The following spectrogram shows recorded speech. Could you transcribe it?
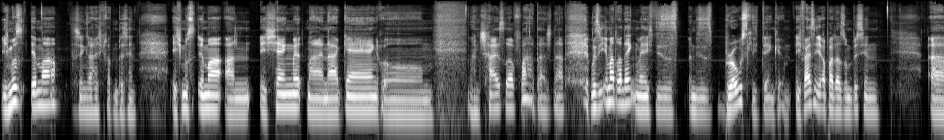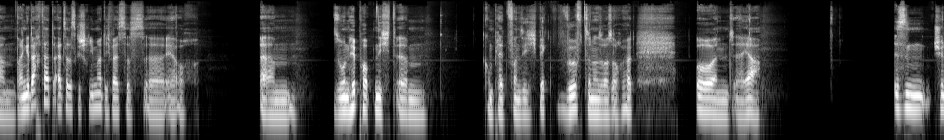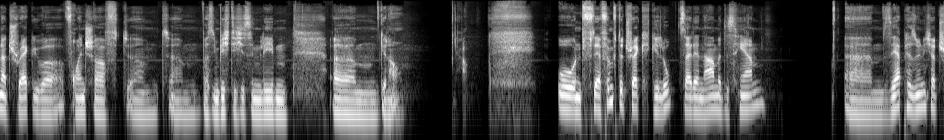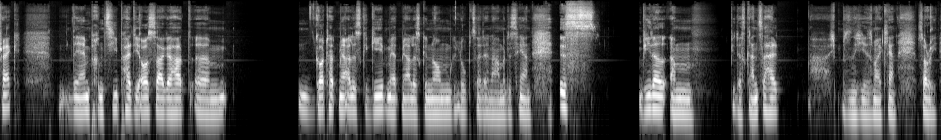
Ich muss immer, deswegen lache ich gerade ein bisschen, ich muss immer an, ich hänge mit meiner Gang rum und scheiß auf Vaterstadt. Muss ich immer dran denken, wenn ich dieses, an dieses Bros-Lied denke. Ich weiß nicht, ob er da so ein bisschen ähm, dran gedacht hat, als er das geschrieben hat. Ich weiß, dass äh, er auch ähm, so ein Hip-Hop nicht ähm, komplett von sich wegwirft, sondern sowas auch hört. Und äh, ja, ist ein schöner Track über Freundschaft und ähm, was ihm wichtig ist im Leben. Ähm, genau. Ja. Und der fünfte Track, Gelobt sei der Name des Herrn. Ähm, sehr persönlicher Track, der im Prinzip halt die Aussage hat, ähm, Gott hat mir alles gegeben, er hat mir alles genommen, gelobt sei der Name des Herrn. Ist wieder, ähm, wie das Ganze halt ich muss es nicht jedes Mal erklären, sorry,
